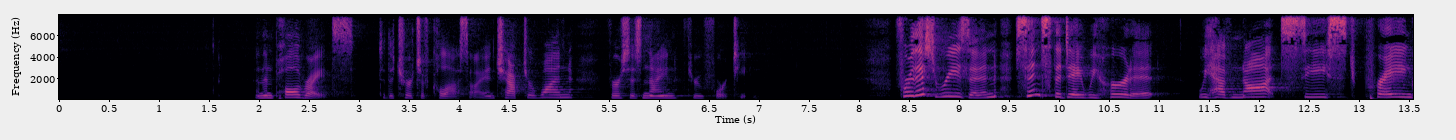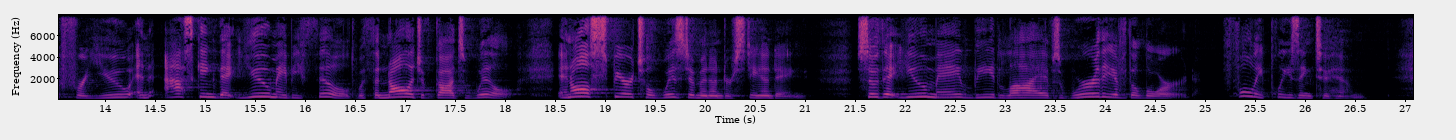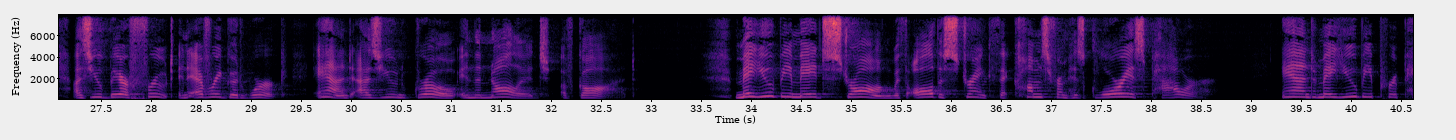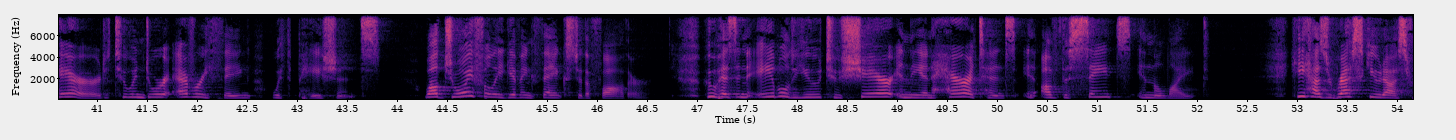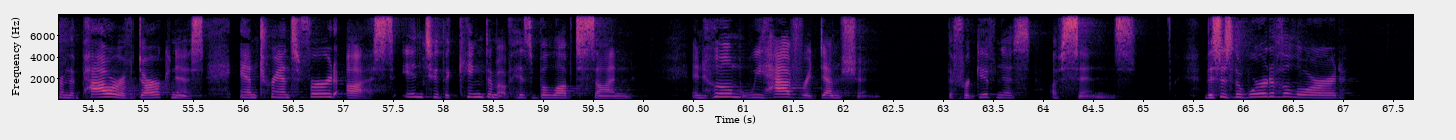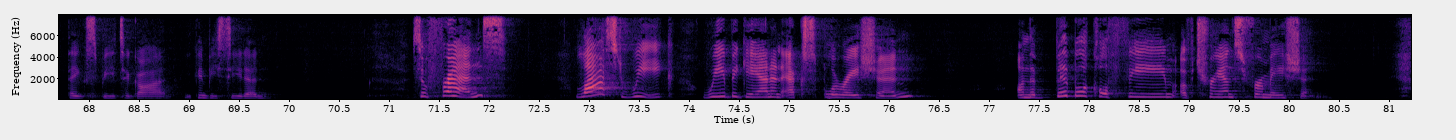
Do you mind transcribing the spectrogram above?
And then Paul writes to the church of Colossae in chapter 1, verses 9 through 14. For this reason, since the day we heard it, we have not ceased praying for you and asking that you may be filled with the knowledge of God's will and all spiritual wisdom and understanding, so that you may lead lives worthy of the Lord, fully pleasing to Him, as you bear fruit in every good work and as you grow in the knowledge of God. May you be made strong with all the strength that comes from his glorious power, and may you be prepared to endure everything with patience, while joyfully giving thanks to the Father, who has enabled you to share in the inheritance of the saints in the light. He has rescued us from the power of darkness and transferred us into the kingdom of his beloved Son, in whom we have redemption, the forgiveness of sins. This is the word of the Lord. Thanks be to God. You can be seated. So, friends, last week we began an exploration on the biblical theme of transformation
